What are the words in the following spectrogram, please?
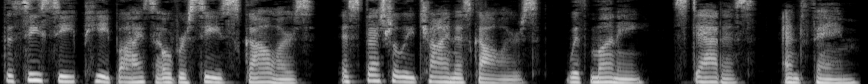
The CCP buys overseas scholars, especially China scholars, with money, status, and fame.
